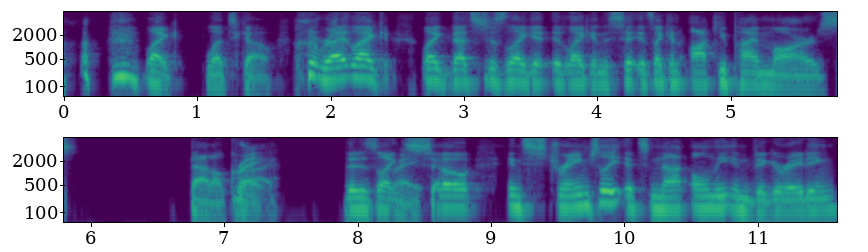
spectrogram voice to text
like, let's go. right. Like, like that's just like it, it, like in the city. it's like an Occupy Mars battle cry right. that is like right. so, and strangely, it's not only invigorating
